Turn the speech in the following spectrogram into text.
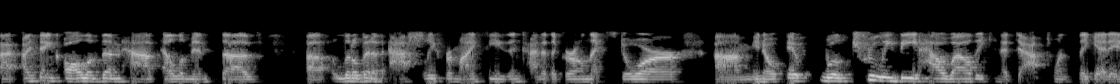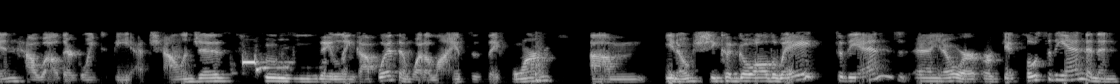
I, I think all of them have elements of uh, a little bit of Ashleigh from my season, kind of the girl next door. Um, you know, it will truly be how well they can adapt once they get in, how well they're going to be at challenges, who they link up with, and what alliances they form. Um, you know, she could go all the way to the end, uh, you know, or, or get close to the end and then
